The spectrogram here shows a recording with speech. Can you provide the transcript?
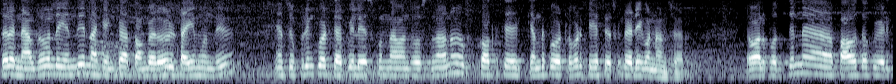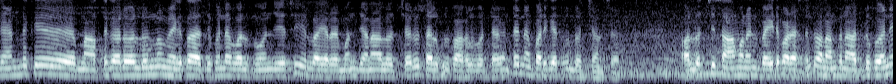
సరే నెల రోజులు అయింది. నాకు ఇంకా తొంభై రోజులు టైం ఉంది. నేను సుప్రీంకోర్టుకి అప్పీల్ వేసుకుందామని చూస్తున్నాను. కొత్త కే- కింద కోర్టులో కూడా కేసు వేసుకుని రెడీగా ఉన్నాను సార్. ఇవాళ పొద్దున్నే పావుతొక్క ఏడు గంటలకి మా అత్తగారు వాళ్ళు మిగతా అద్దెకునే వాళ్ళు ఫోన్ చేసి ఇలా ఇరవై మంది జనాలు వచ్చారు తలుపులు పగలు కొట్టారంటే నేను పరిగెత్తుకుంటూ వచ్చాను సార్. వాళ్ళు వచ్చి సామాన్లు బయట పడేస్తుంటే వాళ్ళందరిని అడ్డుకొని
